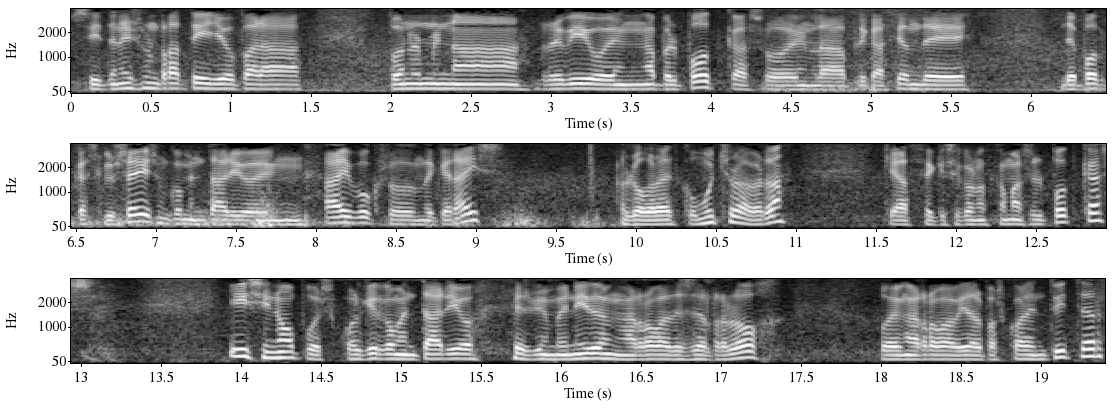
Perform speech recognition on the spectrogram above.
Si tenéis un ratillo para ponerme una review en Apple Podcast o en la aplicación de, de podcast que uséis, un comentario en iBox o donde queráis. Os lo agradezco mucho, la verdad, que hace que se conozca más el podcast. Y si no, pues cualquier comentario es bienvenido en arroba desde el reloj o en arroba Vidal Pascual en Twitter.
